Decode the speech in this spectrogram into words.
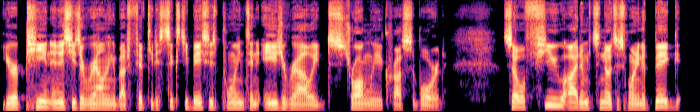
European indices are rallying about 50 to 60 basis points, and Asia rallied strongly across the board. So, a few items to note this morning. The big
